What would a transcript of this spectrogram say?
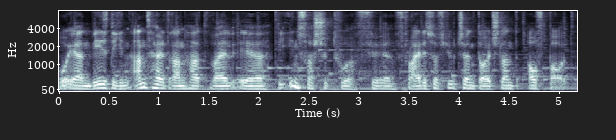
wo er einen wesentlichen Anteil dran hat, weil er die Infrastruktur für Fridays for Future in Deutschland aufbaut.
